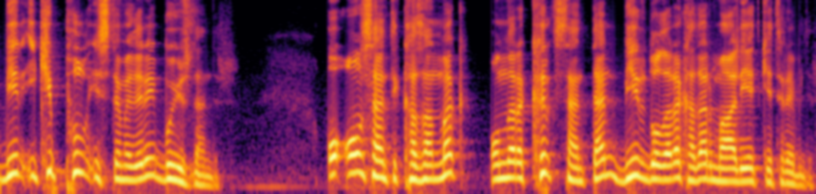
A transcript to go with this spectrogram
1-2 pul istemeleri bu yüzdendir. O 10 senti kazanmak onlara 40 sentten 1 dolara kadar maliyet getirebilir.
